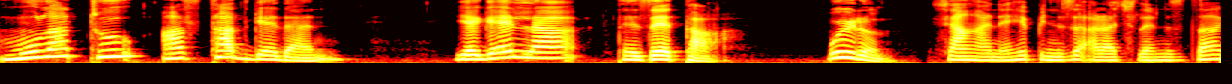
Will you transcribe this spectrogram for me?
Mulatu Astadge'den Yegella Tezeta. Buyurun. Şahane. Hepinizi araçlarınızda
